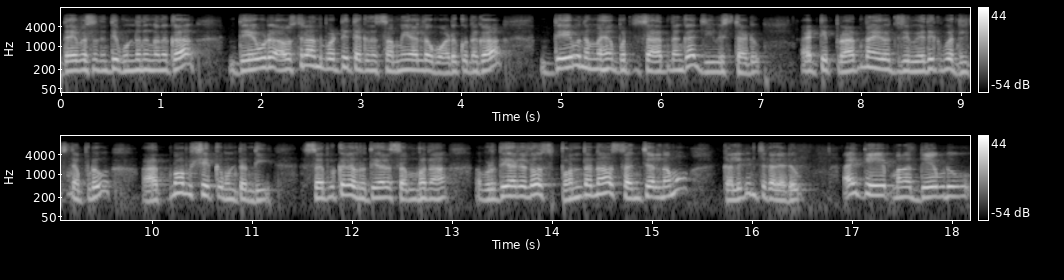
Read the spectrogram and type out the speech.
దైవ సన్నిధి ఉండదు కనుక దేవుడు అవసరాన్ని బట్టి తగిన సమయాల్లో వాడుకునగా దేవుని మహిమపూర్తి సాధనంగా జీవిస్తాడు. అట్టి ప్రార్థనా యోధులు వేదికపై నిలిచినప్పుడు ఆత్మాభిషేకం ఉంటుంది. సభికుల హృదయాల సంబన హృదయాలలో స్పందన సంచలనము కలిగించగలడు. అయితే మన దేవుడు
